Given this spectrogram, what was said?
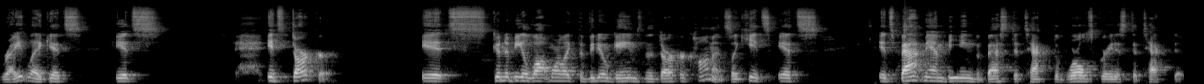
right? Like it's it's it's darker. It's going to be a lot more like the video games and the darker comments. Like it's it's it's Batman being the best detective, the world's greatest detective.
